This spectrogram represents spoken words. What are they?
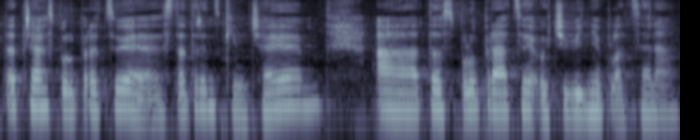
ta třeba spolupracuje s Tatranským čajem a ta spolupráce je očividně placená.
